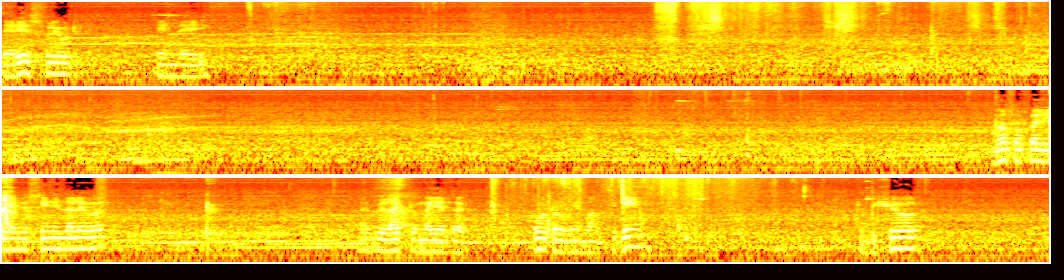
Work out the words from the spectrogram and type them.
There is fluid in the no focal is seen in the liver. we like to measure the portal vein once again to be sure.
